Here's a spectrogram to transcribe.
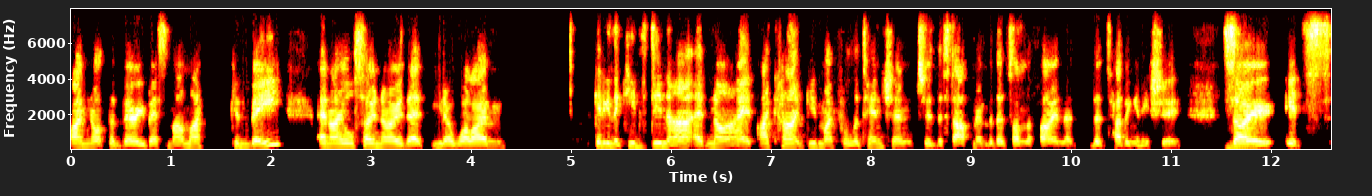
I'm not the very best mum I can be. And I also know that, you know, while I'm getting the kids dinner at night, I can't give my full attention to the staff member that's on the phone that that's having an issue. So mm. it's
